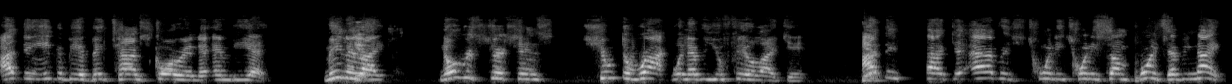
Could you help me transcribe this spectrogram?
I think he could be a big time scorer in the NBA. Meaning, yeah. like, no restrictions, shoot the rock whenever you feel like it. Yeah. I think I can average 20, 20 some points every night.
